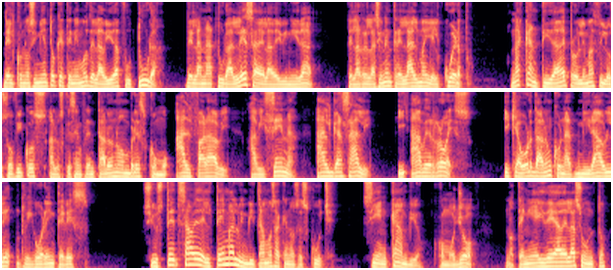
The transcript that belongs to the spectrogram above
del conocimiento que tenemos de la vida futura, de la naturaleza de la divinidad, de la relación entre el alma y el cuerpo. Una cantidad de problemas filosóficos a los que se enfrentaron hombres como Al-Farabi, Avicena, Al-Ghazali y Averroes, y que abordaron con admirable rigor e interés. Si usted sabe del tema, lo invitamos a que nos escuche. Si en cambio, como yo, no tenía idea del asunto,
